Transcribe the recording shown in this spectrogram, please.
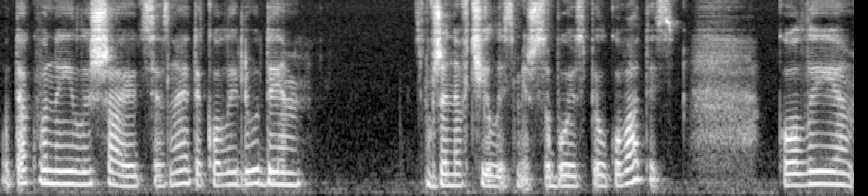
Отак вони і лишаються. Знаєте, коли люди вже навчились між собою спілкуватись, коли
